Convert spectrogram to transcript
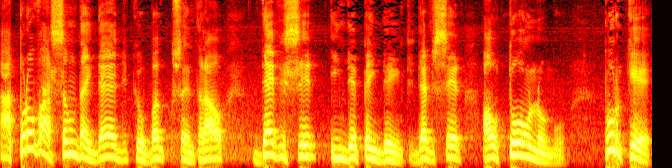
a aprovação da ideia de que o Banco Central deve ser independente, deve ser autônomo. Por quê?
